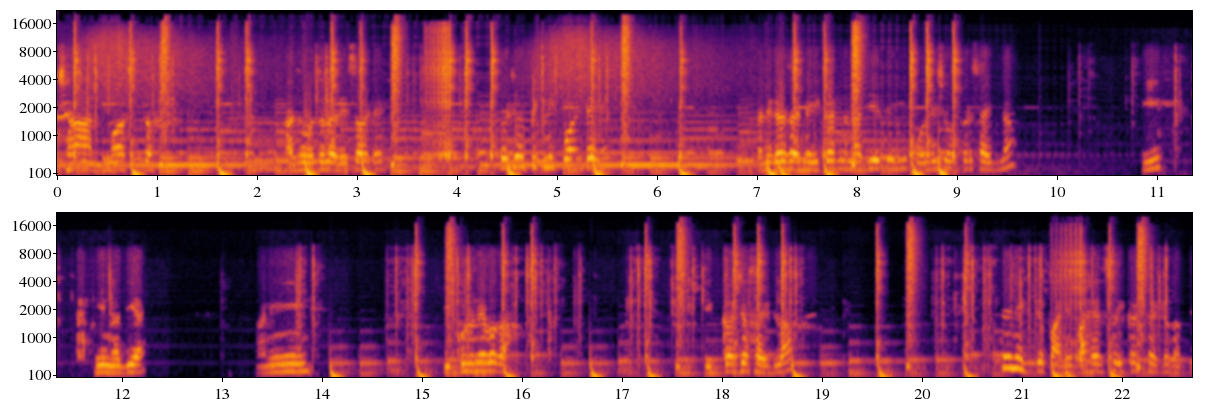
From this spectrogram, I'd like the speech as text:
छान मस्त. आजूबाजूला रिसॉर्ट आहे. स्पेशल पिकनिक पॉइंट आहे अलीकडे साईडनं इकडनं नदी येते. ही कोंडेश्वरकड साईडनं. ही ही नदी आहे. आणि इकडून आहे बघा. इकडच्या साईडला ते निघते पाणी. बाहेरचं इकड साईडला जाते.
